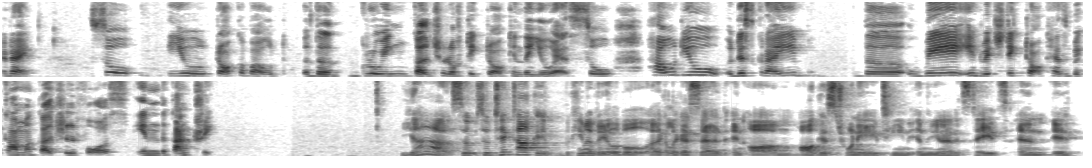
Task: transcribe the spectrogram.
Right. So you talk about the growing culture of TikTok in the US. So how do you describe the way in which TikTok has become a cultural force in the country. Yeah, so so TikTok it became available, like, like I said, in um, August 2018 in the United States, and it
